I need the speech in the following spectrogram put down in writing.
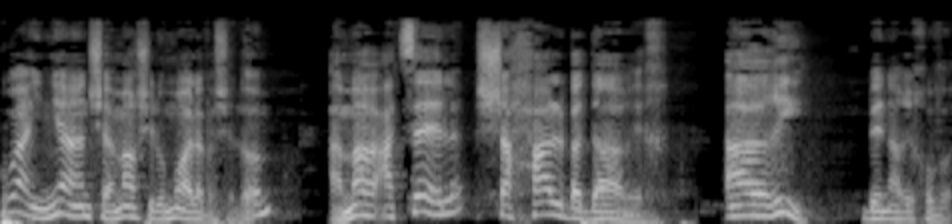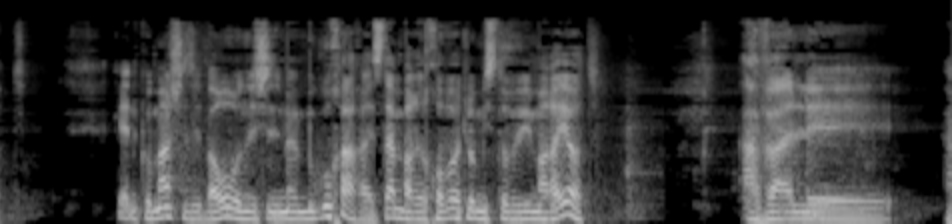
הוא העניין שאמר שלמה עליו השלום, אמר עצל שחל בדרך, הארי בין הרחובות. כן, כלומר שזה ברור שזה מגוחך, סתם ברחובות לא מסתובבים אריות. אבל uh,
